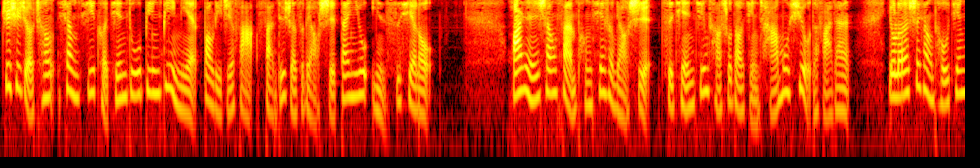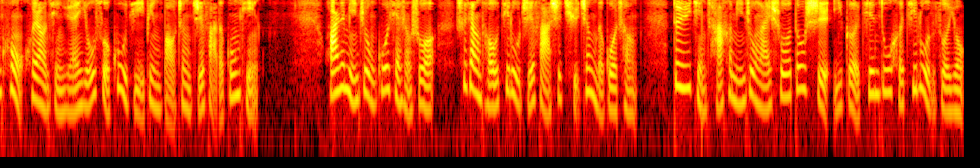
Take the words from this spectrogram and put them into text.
支持者称相机可监督并避免暴力执法，反对者则表示担忧隐私泄露。华人商贩彭先生表示，此前经常收到警察莫须有的罚单，有了摄像头监控，会让警员有所顾忌，并保证执法的公平。华人民众郭先生说：“摄像头记录执法是取证的过程，对于警察和民众来说都是一个监督和记录的作用。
